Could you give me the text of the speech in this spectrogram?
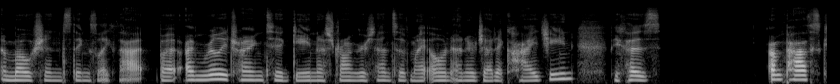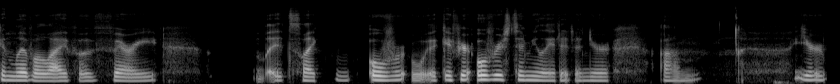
emotions, things like that. But I'm really trying to gain a stronger sense of my own energetic hygiene because empaths can live a life of very it's like over like if you're overstimulated and you're um you're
